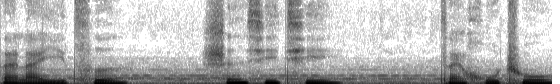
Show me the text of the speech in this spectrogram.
再来一次，深吸气，再呼出。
